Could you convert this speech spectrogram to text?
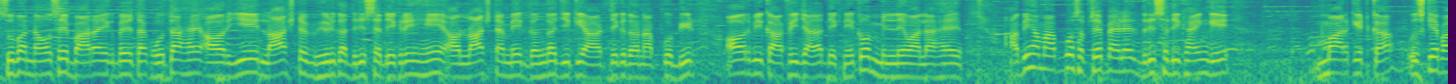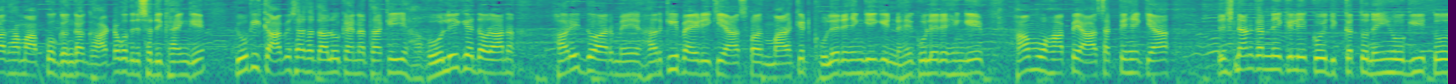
सुबह नौ से बारह एक बजे तक होता है और ये लास्ट भीड़ का दृश्य देख रहे हैं और लास्ट में गंगा जी की आरती के दौरान आपको भीड़ और भी काफ़ी ज़्यादा देखने को मिलने वाला है। अभी हम आपको सबसे पहले दृश्य दिखाएँगे मार्केट का। उसके बाद हम आपको गंगा घाटों का दृश्य दिखाएँगे, क्योंकि काफ़ी सारा श्रद्धालु कहना था कि होली के दौरान हरिद्वार में हर की पैड़ी के आसपास मार्केट खुले रहेंगे कि नहीं खुले रहेंगे। हम वहाँ पे आ सकते हैं क्या? स्नान करने के लिए कोई दिक्कत तो नहीं होगी तो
